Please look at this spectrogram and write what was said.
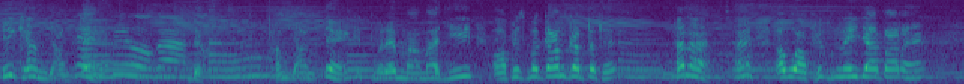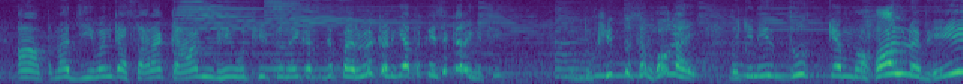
ठीक है हम जानते हैं। होगा? देखो। हम जानते हैं कि तुम्हारे मामा जी ऑफ़िस में काम करते थे, है ना? है? अब वो ऑफ़िस नहीं जा पा रहे हैं। आप अपना जीवन का सारा काम भी उठी से नहीं कर, जब पैरवे कट गया तो कैसे करेंगे ठीक? दुखी तो सब होगा ही लेकिन इस दुख के माहौल में भी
